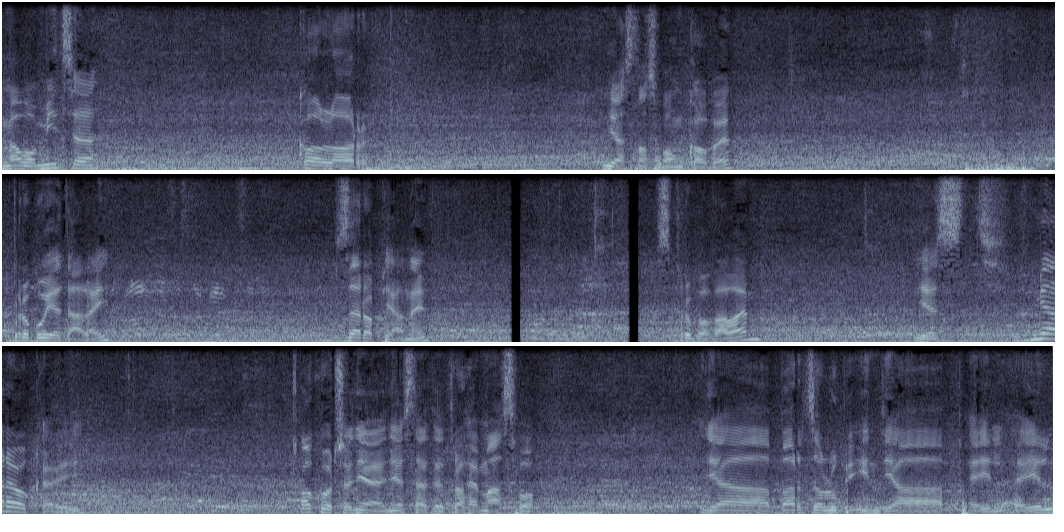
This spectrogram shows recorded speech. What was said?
Małomice, kolor jasnosłomkowy. Próbuję dalej. Zero piany. Spróbowałem. Jest w miarę ok. O kurczę, nie, niestety, trochę masło. Ja bardzo lubię India Pale Ale.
